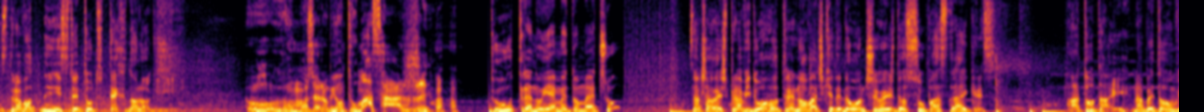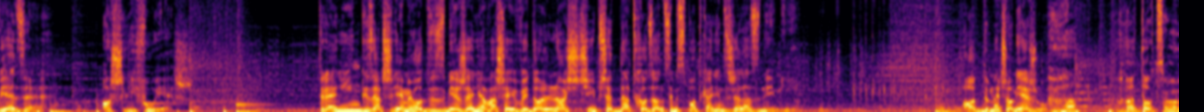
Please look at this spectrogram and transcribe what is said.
Zdrowotny Instytut Technologii. Uuu, może robią tu masaż. Tu trenujemy do meczu? Zacząłeś prawidłowo trenować, kiedy dołączyłeś do Supa Strikers. A tutaj nabytą wiedzę oszlifujesz. Trening zaczniemy od zmierzenia waszej wydolności przed nadchodzącym spotkaniem z żelaznymi. Od meczomierzu. A to co?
